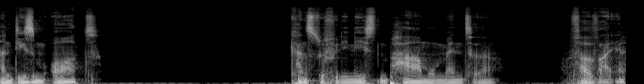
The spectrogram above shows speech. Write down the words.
An diesem Ort kannst du für die nächsten paar Momente verweilen.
